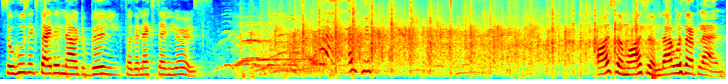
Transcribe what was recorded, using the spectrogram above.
So who's excited now to build for the next 10 years? awesome, awesome. That was our plan.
